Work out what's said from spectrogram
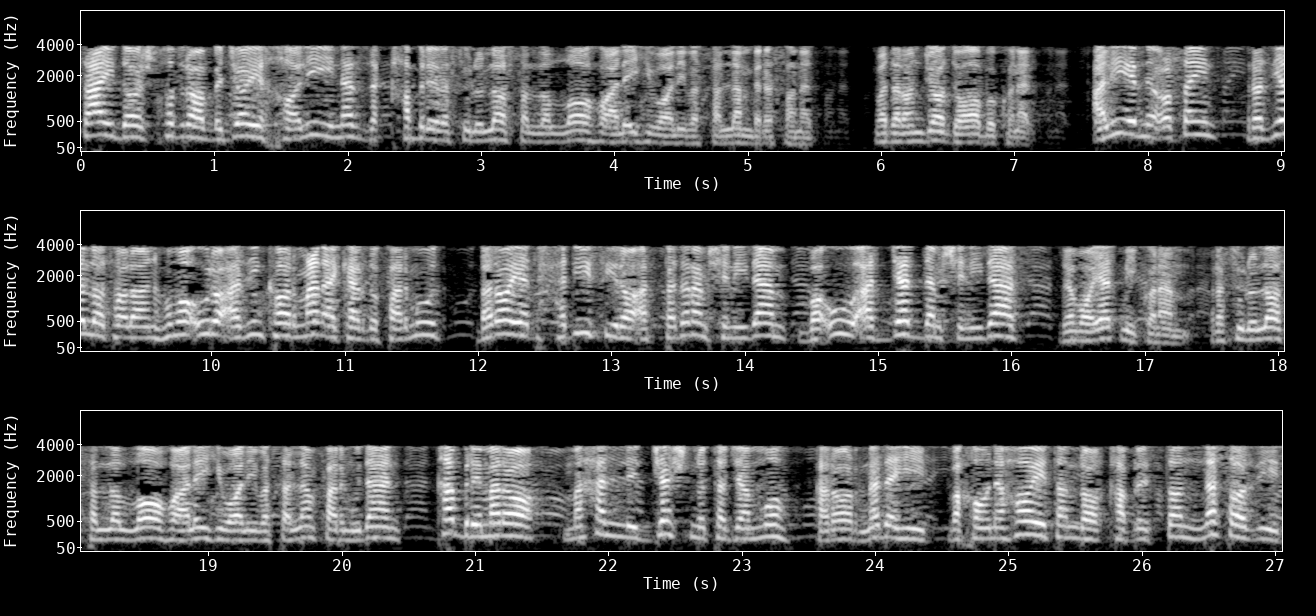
سعی داشت خود را به جای خالی نزد قبر رسول الله صلی الله علیه و آله و سلم برساند و در آنجا دعا بکند. علی ابن حسین رضی الله تعالی عنهما او را از این کار منع کرد و فرمود برایت حدیثی را از پدرم شنیدم و او از جدم شنیده است روایت می کنم رسول الله صلی الله علیه و آله و سلم فرمودند قبر مرا محل جشن و تجمع قرار ندهید و خانه هایتان را قبرستان نسازید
